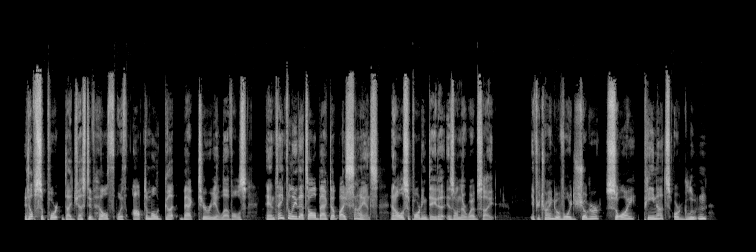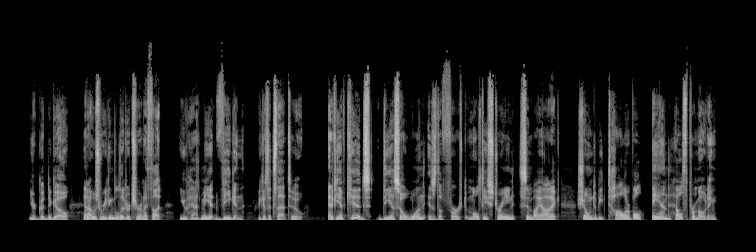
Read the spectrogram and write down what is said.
It helps support digestive health with optimal gut bacteria levels. And thankfully, that's all backed up by science, and all the supporting data is on their website. If you're trying to avoid sugar, soy, peanuts, or gluten, you're good to go. And I was reading the literature and I thought, you had me at vegan because it's that too. And if you have kids, DS01 is the first multi strain synbiotic shown to be tolerable and health promoting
